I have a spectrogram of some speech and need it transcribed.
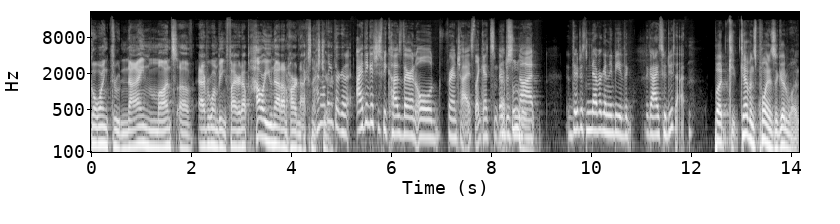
going through 9 months of everyone being fired up, how are you not on Hard Knocks next year? I don't year? think they're gonna. I think it's just because they're an old franchise. Like it's they're Absolutely. just not. They're just never going to be the the guys who do that. But Kevin's point is a good one.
